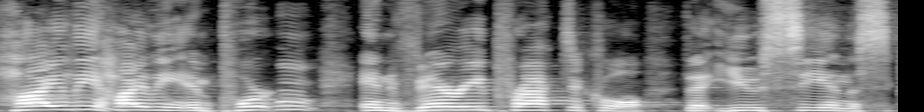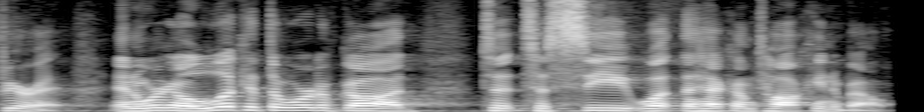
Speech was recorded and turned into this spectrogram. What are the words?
highly, highly important and very practical that you see in the Spirit. And we're going to look at the Word of God to, to see what the heck I'm talking about.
